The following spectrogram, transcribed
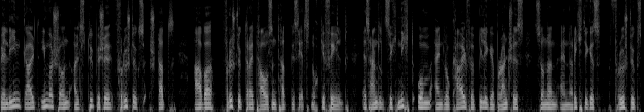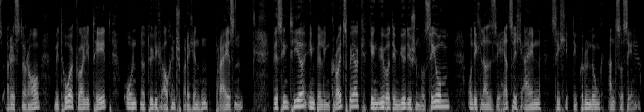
Berlin galt immer schon als typische Frühstücksstadt, aber Frühstück 3000 hat bis jetzt noch gefehlt. Es handelt sich nicht um ein Lokal für billige Brunches, sondern ein richtiges Frühstücksrestaurant mit hoher Qualität und natürlich auch entsprechenden Preisen. Wir sind hier in Berlin-Kreuzberg gegenüber dem Jüdischen Museum und ich lade Sie herzlich ein, sich die Gründung anzusehen.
